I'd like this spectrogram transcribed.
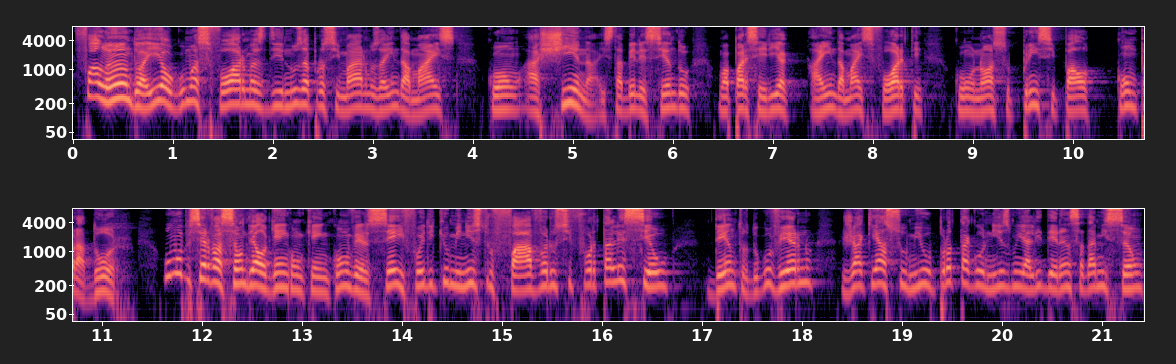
falando aí algumas formas de nos aproximarmos ainda mais com a China, estabelecendo uma parceria ainda mais forte com o nosso principal comprador. Uma observação de alguém com quem conversei foi de que o ministro Fávaro se fortaleceu dentro do governo, já que assumiu o protagonismo e a liderança da missão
